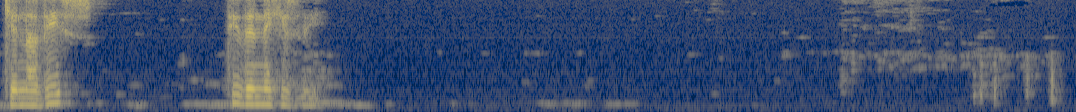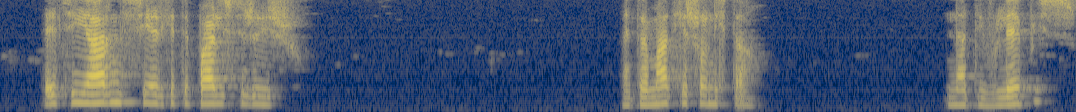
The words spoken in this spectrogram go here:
Και να δεις τι δεν έχεις δει. Έτσι η άρνηση έρχεται πάλι στη ζωή σου. Με τα μάτια σου ανοιχτά. Να τη βλέπεις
